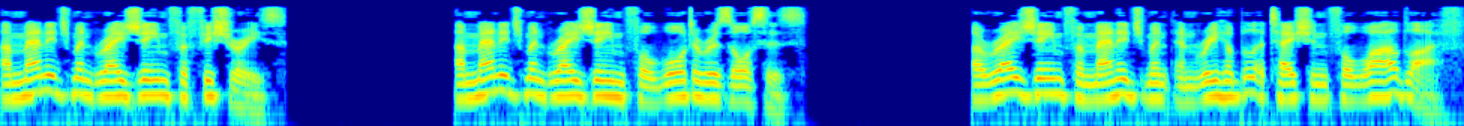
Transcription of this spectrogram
A management regime for fisheries. A management regime for water resources. A regime for management and rehabilitation for wildlife.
